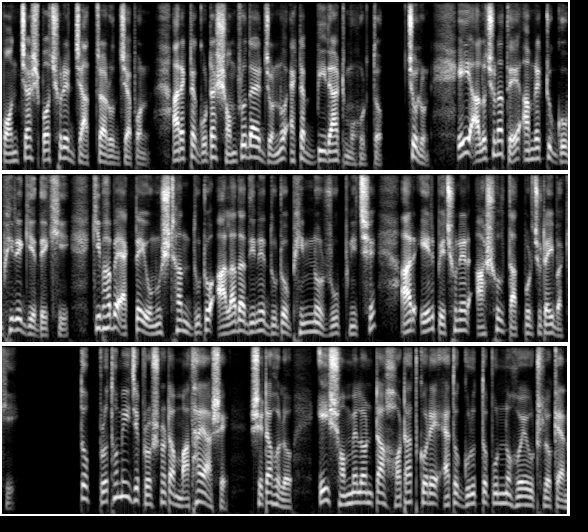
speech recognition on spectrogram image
পঞ্চাশ বছরের যাত্রার উদযাপন আর একটা গোটা সম্প্রদায়ের জন্য একটা বিরাট মুহূর্ত। চলুন, এই আলোচনাতে আমরা একটু গভীরে গিয়ে দেখি কীভাবে একটাই অনুষ্ঠান দুটো আলাদা দিনে দুটো ভিন্ন রূপ নিচ্ছে আর এর পেছনের আসল তাৎপর্যটাই বাকি তো প্রথমেই যে প্রশ্নটা মাথায় আসে, সেটা হলো, এই সম্মেলনটা হঠাৎ করে এত গুরুত্বপূর্ণ হয়ে উঠল কেন?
